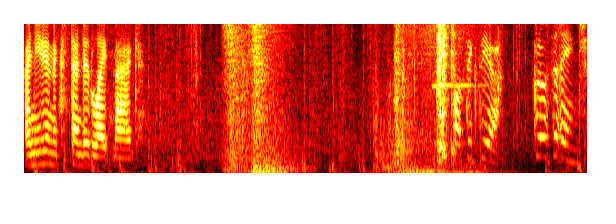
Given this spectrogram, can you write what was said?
I need an extended light mag. Optics here. Closer range.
